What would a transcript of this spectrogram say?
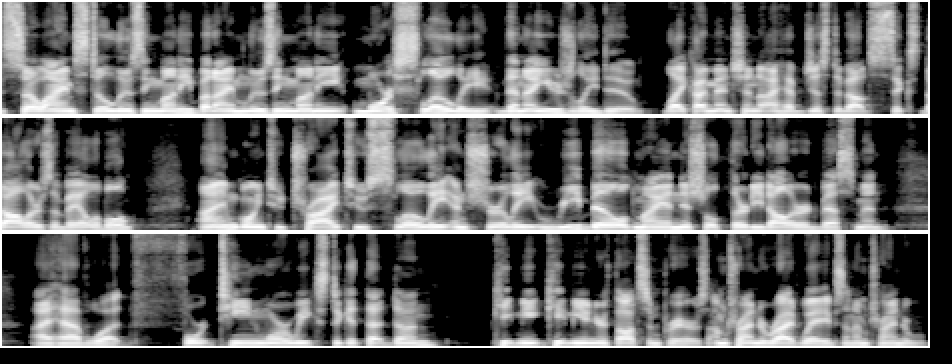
So I am still losing money, but I am losing money more slowly than I usually do. Like I mentioned, I have just about $6 available. I am going to try to slowly and surely rebuild my initial $30 investment. I have what, 14 more weeks to get that done? Keep me keep me in your thoughts and prayers. I'm trying to ride waves and I'm trying to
